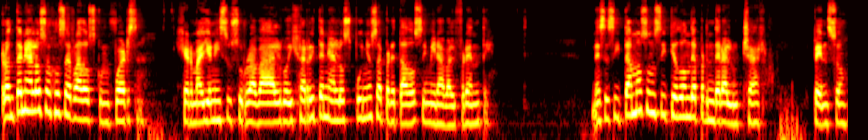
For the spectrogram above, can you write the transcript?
Ron tenía los ojos cerrados con fuerza. Hermione susurraba algo y Harry tenía los puños apretados y miraba al frente. Necesitamos un sitio donde aprender a luchar, pensó.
